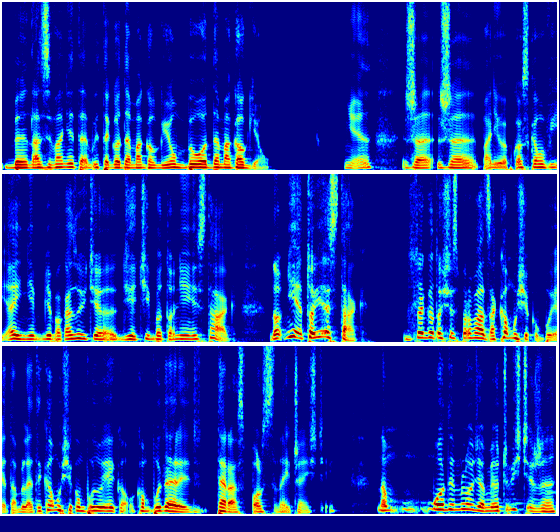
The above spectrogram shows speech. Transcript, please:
by nazywanie te, tego demagogią było demagogią. Nie? Że, że pani Łebkowska mówi: Ej, nie, nie pokazujcie dzieci, bo to nie jest tak. No nie, to jest tak. Do tego to się sprowadza. Komu się kupuje tablety? Komu się kupuje komputery teraz w Polsce najczęściej? No, młodym ludziom. I oczywiście, że.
